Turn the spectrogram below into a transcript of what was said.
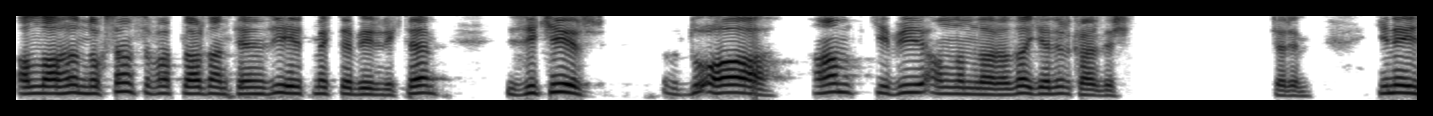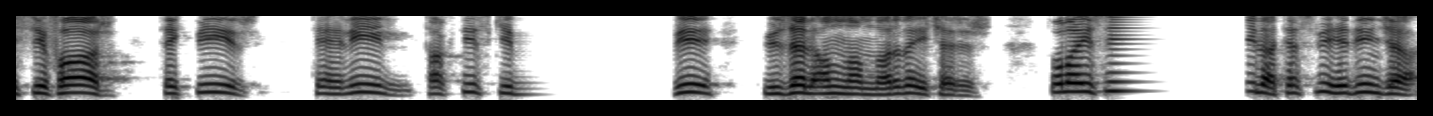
Allah'ı noksan sıfatlardan tenzih etmekle birlikte zikir, dua, hamd gibi anlamlara da gelir kardeşlerim. Yine istiğfar, tekbir, tehlil, takdis gibi güzel anlamları da içerir. Dolayısıyla tesbih edince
